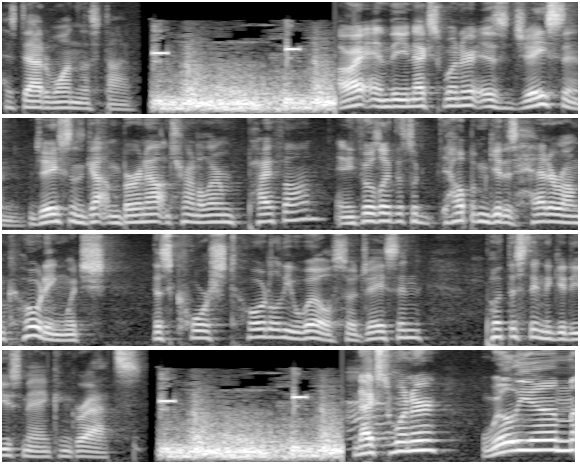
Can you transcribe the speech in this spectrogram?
his dad won this time. All right, and the next winner is Jason. Jason's gotten burnout and trying to learn Python, and he feels like this will help him get his head around coding, which this course totally will. So Jason, put this thing to good use, man. Congrats. Next winner, William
